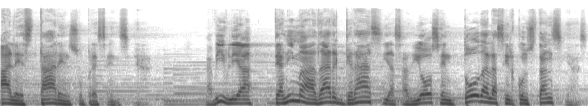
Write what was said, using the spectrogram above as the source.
al estar en su presencia. La Biblia te anima a dar gracias a Dios en todas las circunstancias,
